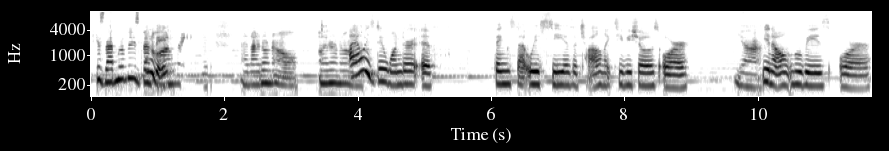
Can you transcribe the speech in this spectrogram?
because that movie's been Maybe. on lately and I don't know I don't know I always do wonder if things that we see as a child, like TV shows or yeah you know, movies or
